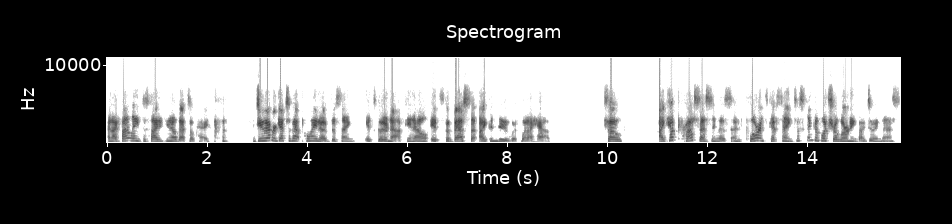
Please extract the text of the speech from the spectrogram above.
And I finally decided, you know, that's okay. do you ever get to that point of just saying it's good enough you know? It's the best that i can do with what i have. So i kept processing this and florence kept saying just think of what you're learning by doing this.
